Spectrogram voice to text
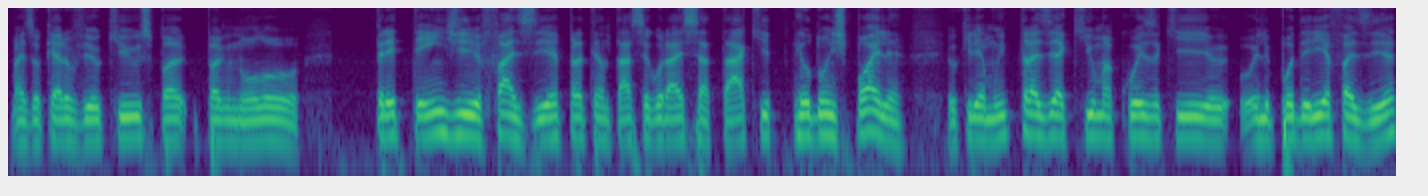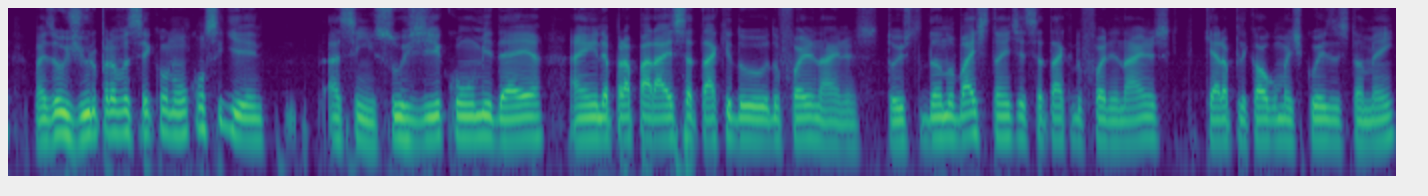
mas eu quero ver o que o Spagnolo pretende fazer para tentar segurar esse ataque. Eu dou um spoiler. Eu queria muito trazer aqui uma coisa que ele poderia fazer, mas eu juro para você que eu não consegui. Assim, surgir com uma ideia ainda para parar esse ataque do, do 49ers. Estou estudando bastante esse ataque do 49ers, quero aplicar algumas coisas também.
